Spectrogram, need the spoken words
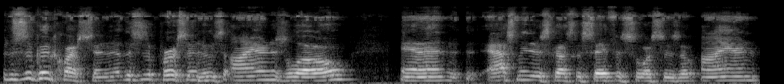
this is a good question. This is a person whose iron is low and asked me to discuss the safest sources of iron.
